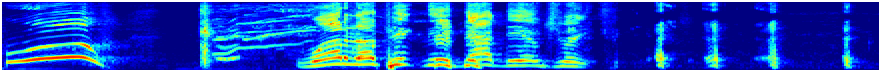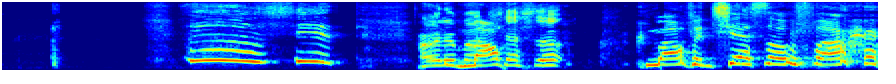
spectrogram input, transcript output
whoo! Why did I pick this goddamn drink? Oh shit. Burning my Mouth- chest up, Mouth and chest on fire.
